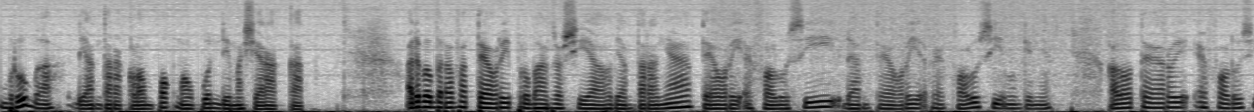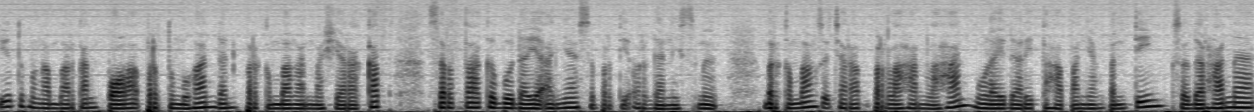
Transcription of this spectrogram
berubah di antara kelompok maupun di masyarakat. Ada beberapa teori perubahan sosial di antaranya teori evolusi dan teori revolusi mungkin ya. Kalau teori evolusi itu menggambarkan pola pertumbuhan dan perkembangan masyarakat serta kebudayaannya seperti organisme berkembang secara perlahan-lahan mulai dari tahapan yang penting, sederhana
